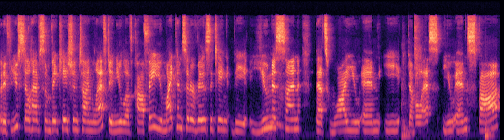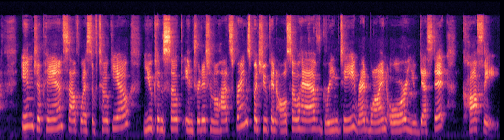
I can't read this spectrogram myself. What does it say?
but if you still have some vacation time left and you love coffee, you might consider visiting the Yunessun, that's Y U N E S S U N spa in Japan, southwest of Tokyo. You can soak in traditional hot springs, but you can also have green tea, red wine, or you guessed it, coffee.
